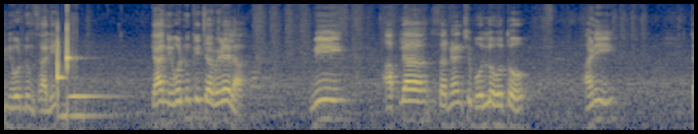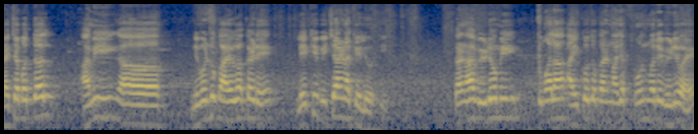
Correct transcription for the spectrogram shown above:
निवडणूक झाली. त्या निवडणुकीच्या वेळेला मी आपल्या सगळ्यांशी बोललो होतो आणि त्याच्याबद्दल आम्ही निवडणूक आयोगाकडे लेखी विचारणा केली होती. कारण हा व्हिडिओ मी तुम्हाला ऐकवतो कारण माझ्या फोनमध्ये व्हिडिओ आहे.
